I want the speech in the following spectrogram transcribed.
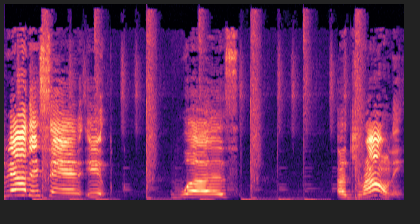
now they're saying it was a drowning.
